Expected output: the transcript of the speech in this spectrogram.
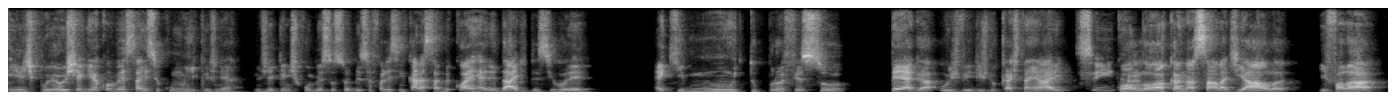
e, tipo, eu cheguei a conversar isso com o Iclis, né? No dia que a gente conversou sobre isso, eu falei assim, cara, sabe qual é a realidade desse rolê? É que muito professor pega os vídeos do Castanhari, Sim, coloca na sala de aula e fala: ah,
